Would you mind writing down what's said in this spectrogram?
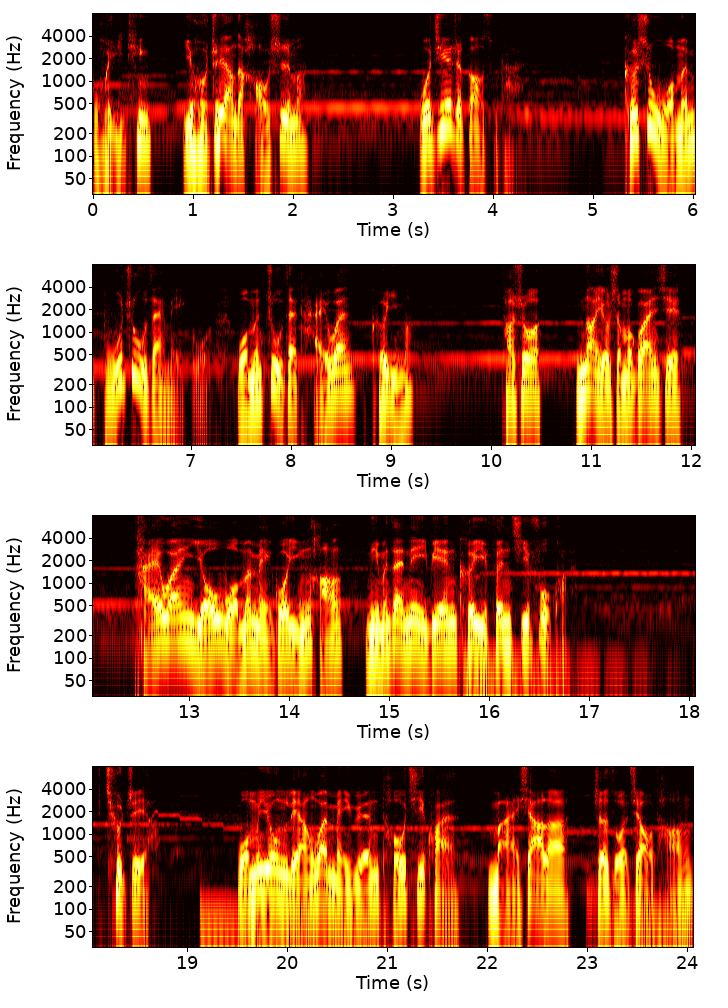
我一听，有这样的好事吗？我接着告诉他：“可是我们不住在美国，我们住在台湾，可以吗？”他说：“那有什么关系？台湾有我们美国银行，你们在那边可以分期付款。”就这样，我们用两万美元头期款买下了这座教堂，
